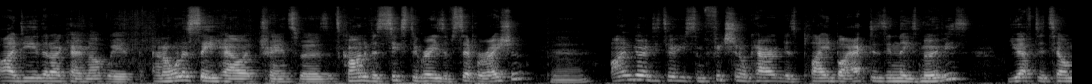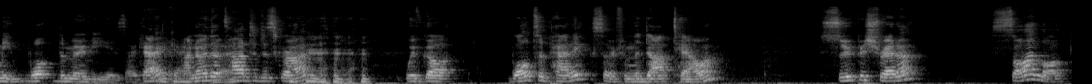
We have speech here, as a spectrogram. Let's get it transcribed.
idea that I came up with, and I want to see how it transfers. It's kind of a six degrees of separation. Yeah. I'm going to tell you some fictional characters played by actors in these movies. You have to tell me what the movie is, okay? Okay. I know that's Okay. hard to describe. We've got Walter Padick, so from The Dark Tower, Super Shredder, Psylocke,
